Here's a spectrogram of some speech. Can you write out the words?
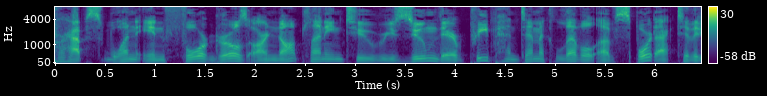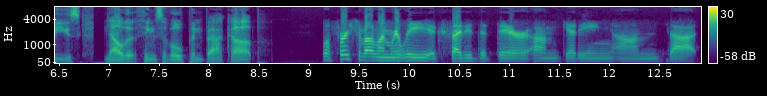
perhaps one in four girls are not planning to resume their pre pandemic level of sport activities now that things have opened back up? Well, first of all, I'm really excited that they're um, getting um, that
